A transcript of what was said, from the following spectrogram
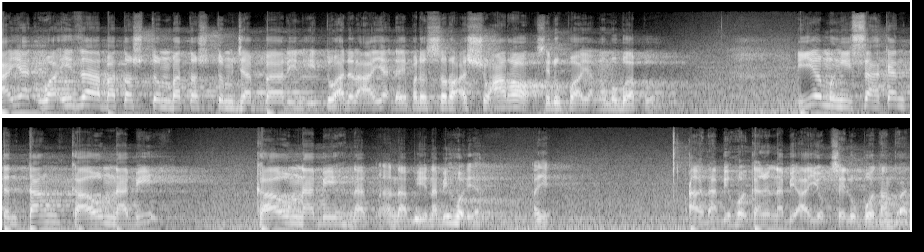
Ayat wa iza batashtum batashtum jabbarin itu adalah ayat daripada surah asy-syu'ara saya lupa ayat nombor berapa. Ia mengisahkan tentang kaum nabi kaum nabi nabi nabi hud ya? Ayat. Ah, nabi hud kan nabi ayub. Saya lupa tuan-tuan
